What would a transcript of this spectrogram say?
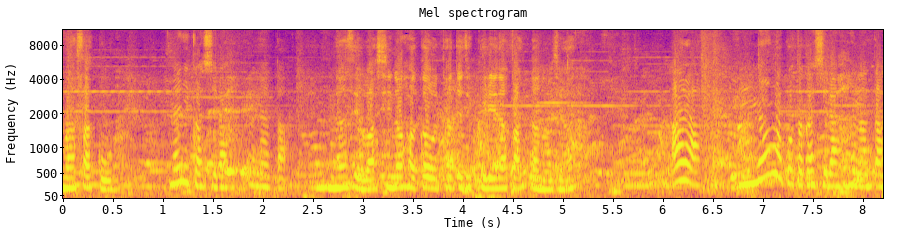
政子何かしら？あなた。なぜわしの墓を建ててくれなかったのじゃ？あら何のことかしら？あなた。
